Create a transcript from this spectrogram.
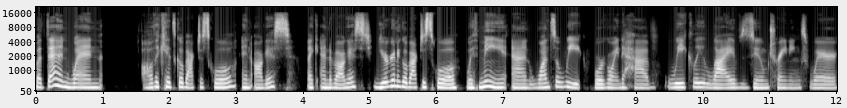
but then when all the kids go back to school in August, like end of August, you're going to go back to school with me. And once a week, we're going to have weekly live Zoom trainings where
